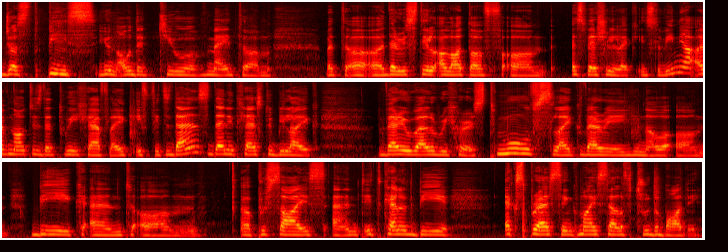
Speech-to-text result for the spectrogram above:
just piece you know that you have made um, but uh, uh, there is still a lot of um, especially like in slovenia i've noticed that we have like if it's dance then it has to be like very well rehearsed moves like very you know um, big and um, uh, precise and it cannot be expressing myself through the body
